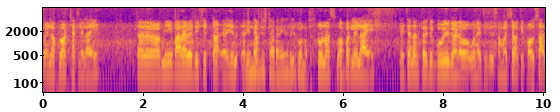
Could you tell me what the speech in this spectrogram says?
पहिला प्लॉट छाटलेला आहे. तर मी बाराव्या दिवशी टा एन- एनर्जी स्टार्ट आणि एनर्जी टोनस टोनस वापरलेला आहे. त्याच्यानंतर जे गोळी घड होण्याची जी समस्या होती पावसात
